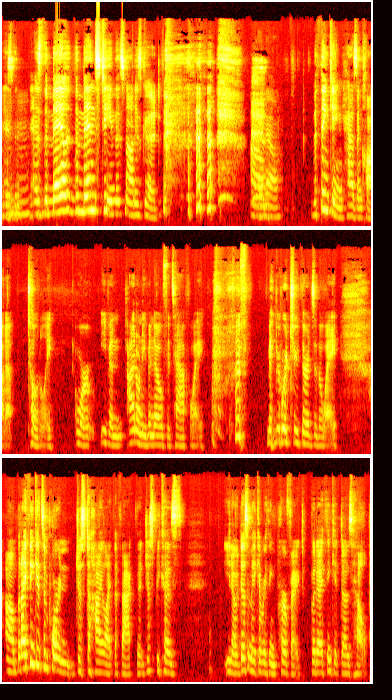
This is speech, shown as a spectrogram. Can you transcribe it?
as Mm-hmm. the as the male the men's team that's not as good. I know. the thinking hasn't caught up totally, or even I don't even know if it's halfway. Maybe we're two thirds of the way. Um, but I think it's important just to highlight the fact that just because you know it doesn't make everything perfect, but I think it does help.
